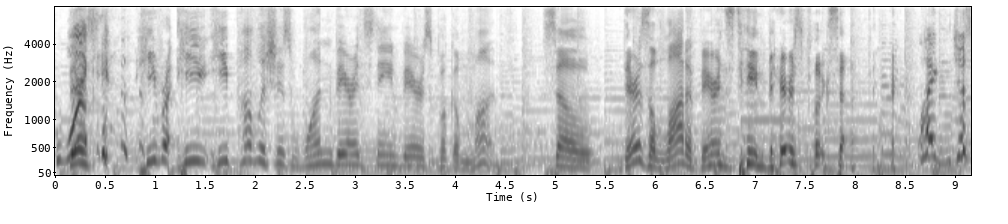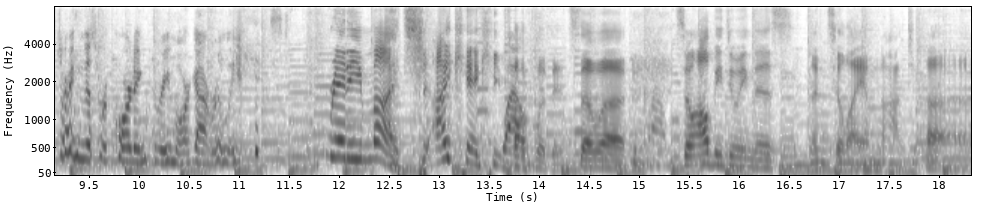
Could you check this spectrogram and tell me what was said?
what? There's- he ri- he he publishes one Berenstain Bears book a month. So there's a lot of Berenstain Bears books out there. like just during this recording, three more got released. Pretty much. I can't keep Wow. up with it. So uh Wow. so I'll be doing this until I am not. Uh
